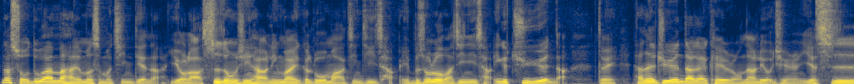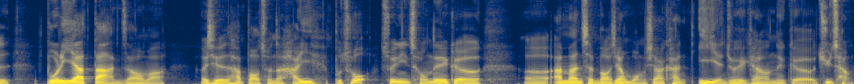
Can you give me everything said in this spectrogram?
那首都安曼还有没有什么景点呢？有啦，市中心还有另外一个罗马竞技场，也不是罗马竞技场，一个剧院呐。对，它那个剧院大概可以容纳六千人，也是布利亚大，你知道吗？而且它保存的还不错，所以你从那个呃安曼城堡这样往下看，一眼就可以看到那个剧场，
